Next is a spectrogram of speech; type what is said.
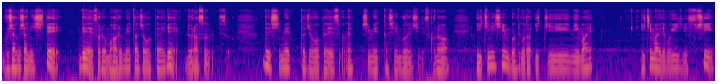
ぐしゃぐしゃにして、で、それを丸めた状態で濡らすんですよ。で、湿った状態ですよね。湿った新聞紙ですから、1、2新聞ってことは1、2枚 ?1 枚でもいいですし、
